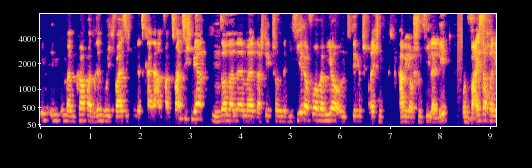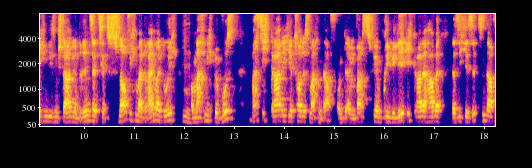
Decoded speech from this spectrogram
in, in, in, meinem Körper drin, wo ich weiß, ich bin jetzt keine Anfang 20 mehr, mhm. sondern ähm, da steht schon die vier davor bei mir und dementsprechend habe ich auch schon viel erlebt und weiß auch, wenn ich in diesem Stadion drin sitze, jetzt schnaufe ich mal dreimal durch mhm. und mache mich bewusst, was ich gerade hier Tolles machen darf und ähm, was für ein Privileg ich gerade habe, dass ich hier sitzen darf.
